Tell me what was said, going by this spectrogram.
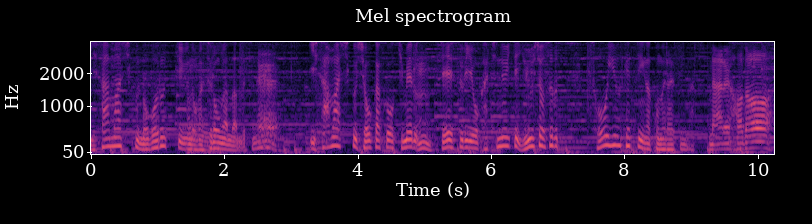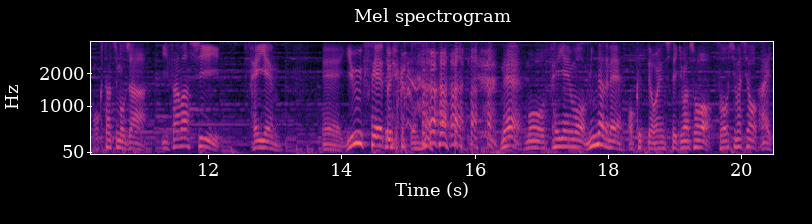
勇ましく登るっていうのがスローガンなんですね、ええ勇ましく昇格を決める、うん、J3 を勝ち抜いて優勝する。そういう決意が込められています。なるほど。僕たちもじゃあ勇ましい声援えー、優勢というか。ねもう声援をみんなでね送って応援していきましょう。そうしましょう、はい、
